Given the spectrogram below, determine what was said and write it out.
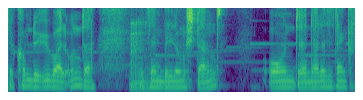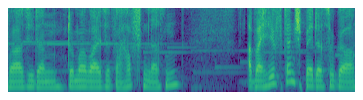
Der kommt ja überall unter Mhm. mit seinem Bildungsstand. Und äh, da hat er sich dann quasi dann dummerweise verhaften lassen. Aber er hilft dann später sogar.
